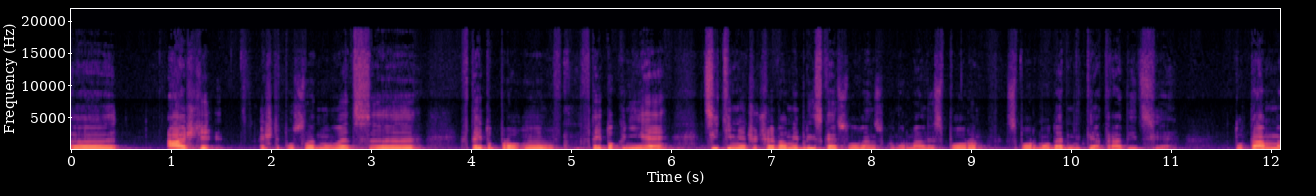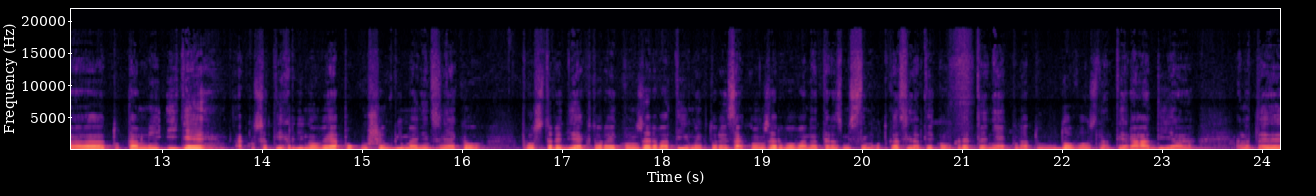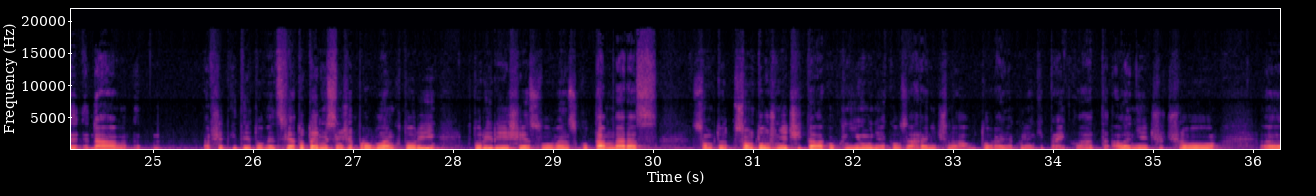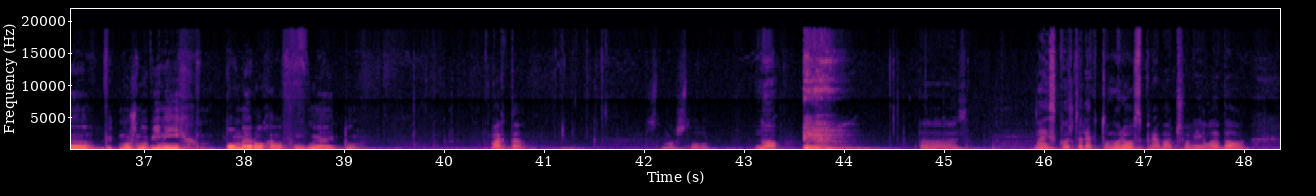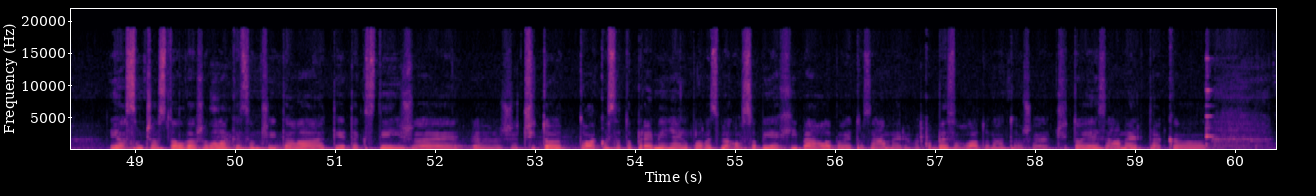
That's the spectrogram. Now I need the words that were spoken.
a ešte, ešte poslednú vec, e, v, tejto pro, e, v tejto knihe cítim niečo, čo je veľmi blízke Slovensku. Normálne spor, spor modernity a tradície. To tam, to tam ide, ako sa tí hrdinovia pokúšajú vymaniť z nejakého prostredia, ktoré je konzervatívne, ktoré je zakonzervované, teraz myslím odkazy na tie konkrétne nejakú, na tú údovosť, na tie rádia a na, na, na všetky tieto veci. A toto je myslím, že problém, ktorý, ktorý riešia Slovensko. Tam naraz som to, som to už nečítal ako knihu nejakého zahraničného autora, nejaký, nejaký preklad, ale niečo, čo Eh, možno v iných pomeroch, ale funguje aj tu. Marta, máš slovo. No, uh, najskôr teda k tomu rozprávačovi, lebo ja som často uvažovala, keď som čítala tie texty, že, eh, že či to, to, ako sa tu premieňajú, povedzme, osoby je chyba, alebo je to zámer. Ako bez ohľadu na to, že či to je zámer, tak uh,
